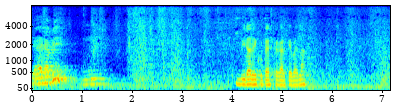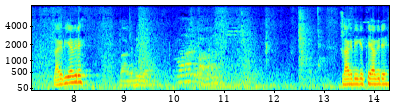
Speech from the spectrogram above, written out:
ਲੈ ਚਾਬੀ। ਵੀਰਾ ਦੇਖੋ ਟੈਸਟ ਕਰਕੇ ਪਹਿਲਾਂ। ਲੱਗਦੀ ਆ ਵੀਰੇ? ਲੱਗਦੀ ਆ। ਲੱਗਦੀ ਕਿੱਥੇ ਆ ਵੀਰੇ?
